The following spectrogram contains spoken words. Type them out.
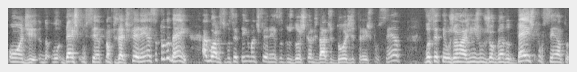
onde 10% não fizer diferença, tudo bem. Agora, se você tem uma diferença dos dois candidatos de 2% de 3%, você tem o jornalismo jogando 10%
